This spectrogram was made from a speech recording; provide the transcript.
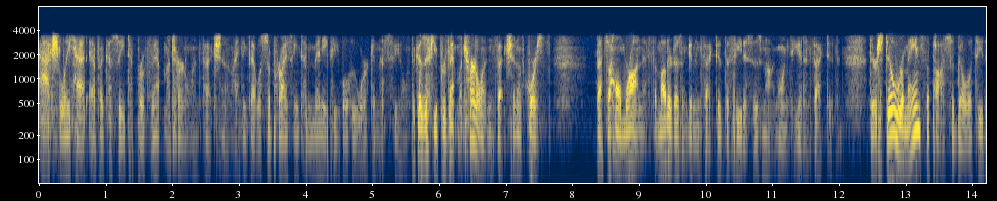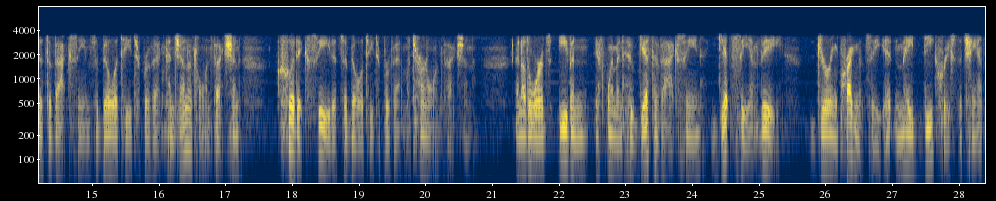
actually had efficacy to prevent maternal infection. And I think that was surprising to many people who work in this field. Because if you prevent maternal infection, of course, that's a home run. If the mother doesn't get infected, the fetus is not going to get infected. There still remains the possibility that the vaccine's ability to prevent congenital infection could exceed its ability to prevent maternal infection. In other words, even if women who get the vaccine get CMV during pregnancy, it may decrease the chance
